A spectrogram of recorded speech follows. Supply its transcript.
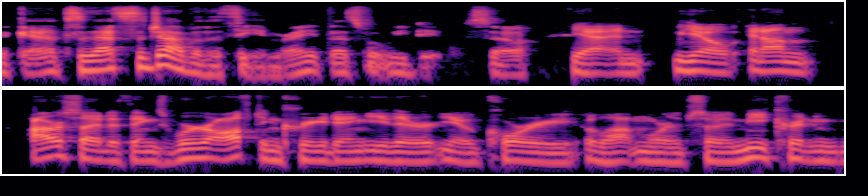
Like that's that's the job of the theme right? That's what we do. So yeah and you know and on our side of things we're often creating either you know corey a lot more so me creating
